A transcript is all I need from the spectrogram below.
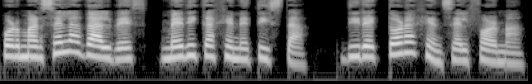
Por Marcela Galvez, médica genetista, directora Gensel Pharma.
